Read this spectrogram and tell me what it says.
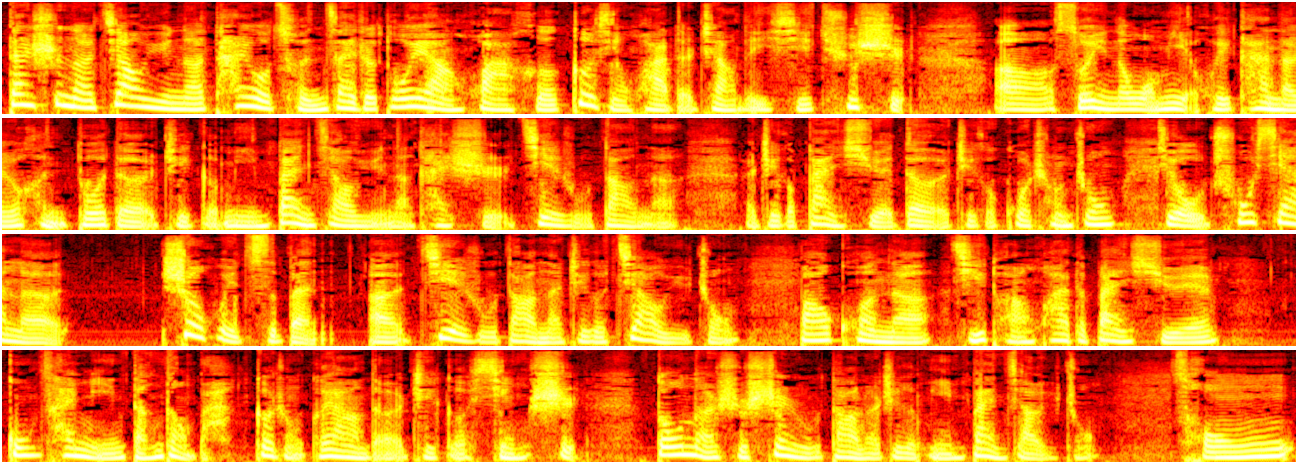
但是呢，教育呢它又存在着多样化和个性化的这样的一些趋势，呃，所以呢，我们也会看到有很多的这个民办教育呢开始介入到呢呃这个办学的这个过程中，就出现了。社会资本呃介入到呢这个教育中，包括呢集团化的办学、公参民等等吧，各种各样的这个形式，都呢是渗入到了这个民办教育中。从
